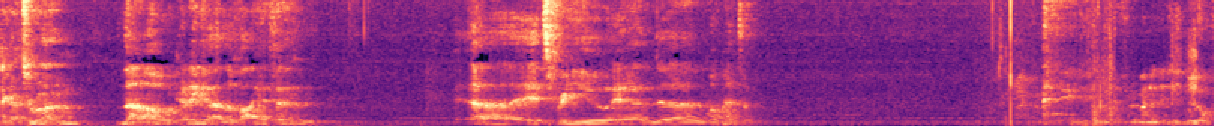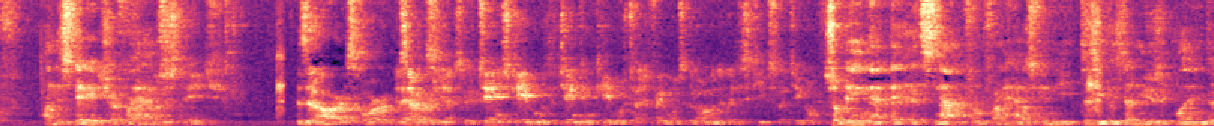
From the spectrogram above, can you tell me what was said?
I got to run. No, we're cutting uh, Leviathan. Uh, it's for you and uh, Momentum. For a minute, they just blew off On the stage or front house? on the house? stage. Is it ours or It's theirs? ours, yeah, so we changed cables, we're changing cables, trying to find what's going on with it, just keeps switching off. So being that that it's not from front of house, can he, does he at least have music playing to?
